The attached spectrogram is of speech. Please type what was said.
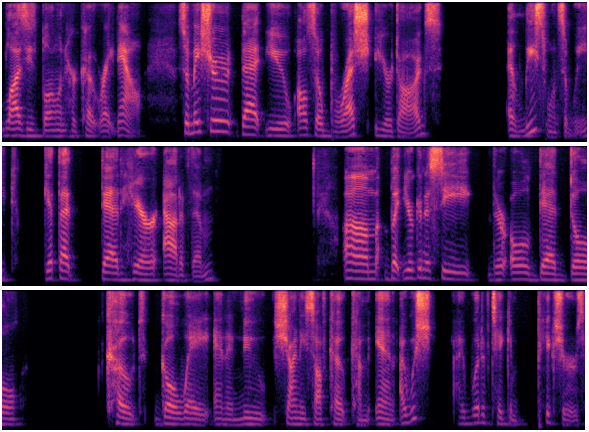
Lazzie's blowing her coat right now. So make sure that you also brush your dogs at least once a week. Get that dead hair out of them. Um, but you're going to see their old, dead, dull coat go away and a new shiny soft coat come in. I wish I would have taken pictures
